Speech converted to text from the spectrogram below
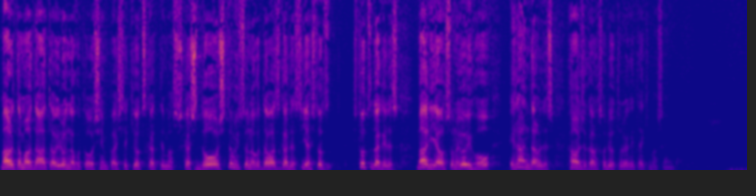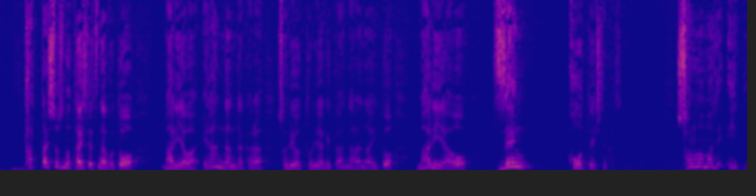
マルタマルタあなたはいろんなことを心配して気を使っています。しかしどうしても必要なことはわずかです。いや一つ一つだけです。マリアはその良い方を選んだのです。彼女からそれを取り上げてはいけません。たった一つの大切なことをマリアは選んだんだからそれを取り上げてはならないとマリアを全肯定してくださったそのままでいいって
